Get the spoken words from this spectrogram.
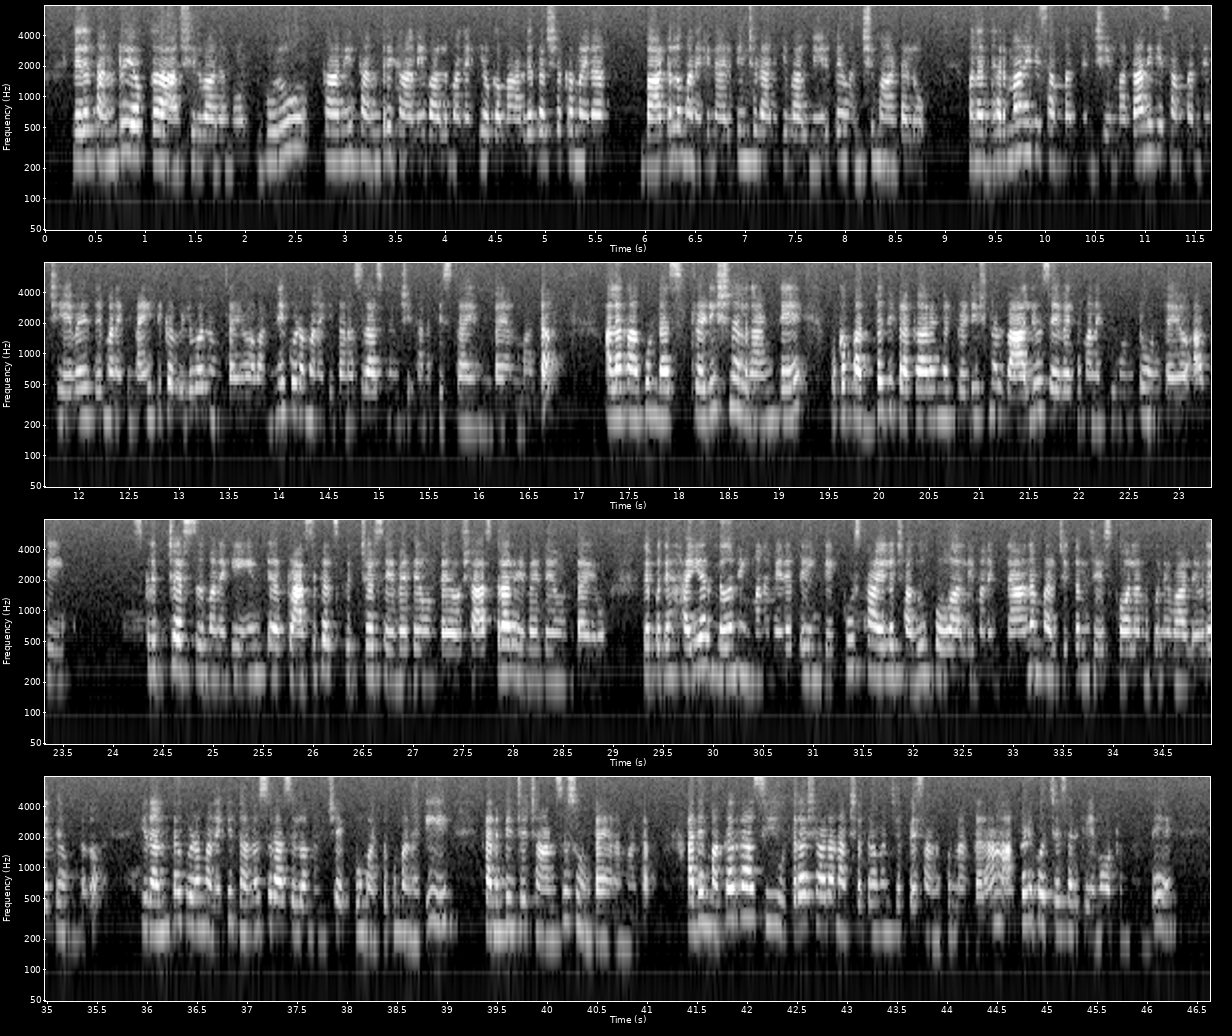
లేదా తండ్రి యొక్క ఆశీర్వాదము. గురువు కానీ తండ్రి కానీ వాళ్ళు మనకి ఒక మార్గదర్శకమైన బాటలో మనకి నడిపించడానికి వాళ్ళు నేర్పే మంచి మాటలు. మన ధర్మానికి సంబంధించి మతానికి సంబంధించి ఏవైతే మనకి నైతిక విలువలు ఉంటాయో అవన్నీ కూడా మనకి ధనుసు రాశి నుంచి కనిపిస్తాయి ఉంటాయి అనమాట అలా కాకుండా ట్రెడిషనల్గా అంటే ఒక పద్ధతి ప్రకారంగా ట్రెడిషనల్ వాల్యూస్ ఏవైతే మనకి ఉంటూ ఉంటాయో అవి స్క్రిప్చర్స్ మనకి క్లాసికల్ స్క్రిప్చర్స్ ఏవైతే ఉంటాయో శాస్త్రాలు ఏవైతే ఉంటాయో లేకపోతే హయ్యర్ లెర్నింగ్ మనం ఏదైతే ఇంకెక్కువ స్థాయిలో చదువుకోవాలి మన జ్ఞానం అర్జితం చేసుకోవాలనుకునే వాళ్ళు ఎవరైతే ఉంటారో ఇదంతా కూడా మనకి ధనుసు రాశిలో నుంచి ఎక్కువ మట్టుకు మనకి కనిపించే ఛాన్సెస్ ఉంటాయి అన్నమాట అదే మకర రాశి ఉత్తరాషాఢ నక్షత్రం అని చెప్పేసి అనుకున్నాం కదా అక్కడికి వచ్చేసరికి ఏమవుతుందంటే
